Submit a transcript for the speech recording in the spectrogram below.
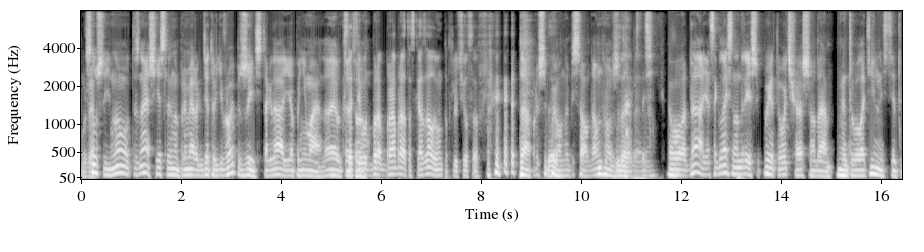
уже. Слушай, ну, ты знаешь, если, например, где-то в Европе жить, тогда я понимаю, да, вот Кстати, это... вот бра- брата сказал, и он подключился. Да, про шипы да. он написал давно уже, да, кстати. Вот, да, я согласен, Андрей, шипы это очень хорошо, да. Это волатильность, это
